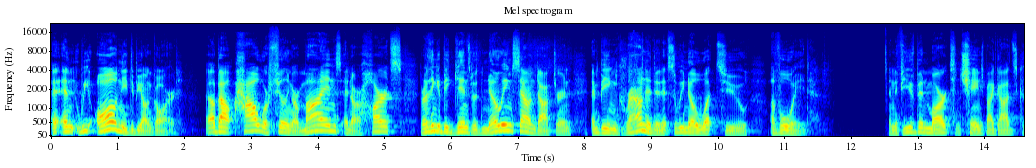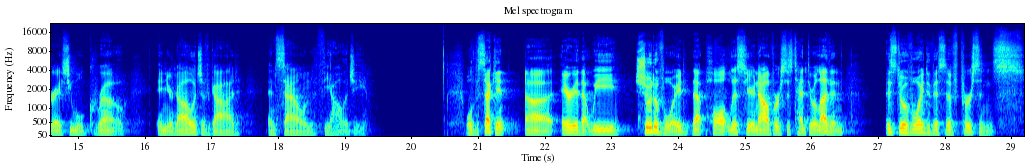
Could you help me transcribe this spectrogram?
And, and we all need to be on guard about how we're filling our minds and our hearts. But I think it begins with knowing sound doctrine and being grounded in it so we know what to avoid. And if you've been marked and changed by God's grace, you will grow in your knowledge of God and sound theology. Well, the second uh, area that we should avoid, that Paul lists here now, verses 10 through 11, is to avoid divisive persons.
